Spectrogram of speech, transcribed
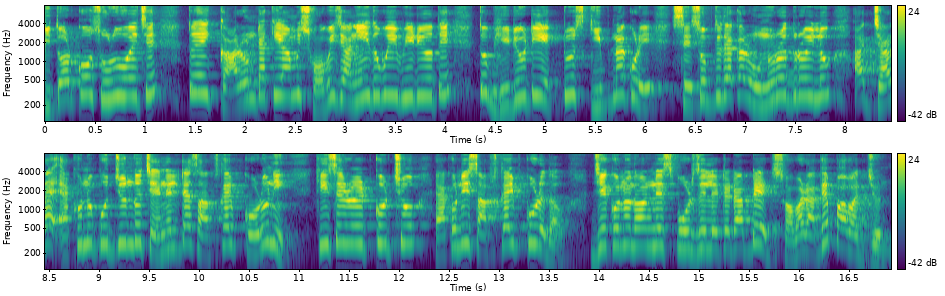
বিতর্কও শুরু হয়েছে। তো এই কারণটা কি আমি সবই জানিয়ে দেবো এই ভিডিওতে। তো ভিডিওটি একটু স্কিপ না করে শেষ অবধি দেখার অনুরোধ রইল। আর যারা এখনও পর্যন্ত চ্যানেলটা সাবস্ক্রাইব করোনি, কিসের ওয়েট করছ? এখনই সাবস্ক্রাইব করে দাও। যে কোনো ধরনের স্পোর্টস রিলেটেড আপডেট সবার আগে পাওয়ার জন্য।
